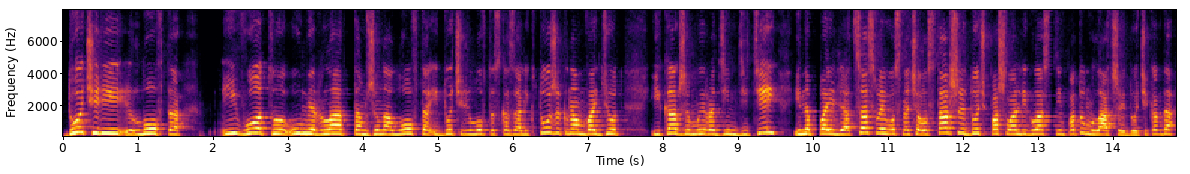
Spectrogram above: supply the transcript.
Дочери Лофта и вот э, умерла там жена Лофта, и дочери Лофта сказали, кто же к нам войдет, и как же мы родим детей. И напоили отца своего. Сначала старшая дочь пошла, легла с ним, потом младшая дочь. И когда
